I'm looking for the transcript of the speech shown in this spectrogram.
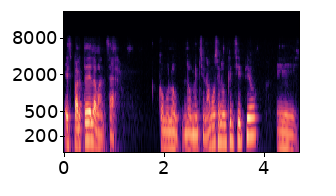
es parte del avanzar. Como lo, lo mencionamos en un principio, eh,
